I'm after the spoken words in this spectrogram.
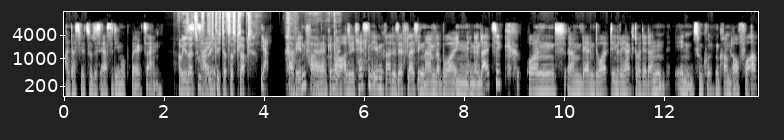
Und das wird so das erste Demo-Projekt sein. Aber ihr seid zuversichtlich, dass das klappt. Ja, auf jeden Fall, okay. genau. Also wir testen eben gerade sehr fleißig in einem Labor in, in, in Leipzig und ähm, werden dort den Reaktor, der dann in, zum Kunden kommt, auch vorab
